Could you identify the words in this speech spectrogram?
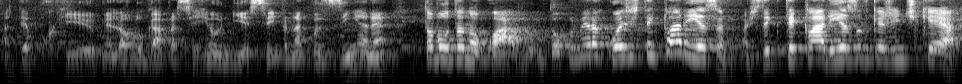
até porque o melhor lugar para se reunir é sempre na cozinha, né? Então, voltando ao quadro. Então, a primeira coisa, a gente tem clareza. A gente tem que ter clareza do que a gente quer.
